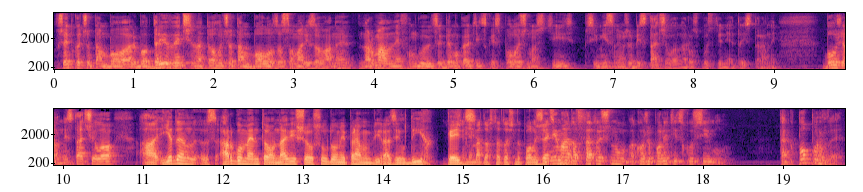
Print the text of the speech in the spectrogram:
všetko, čo tam bolo, alebo driv väčšina toho, čo tam bolo zosumarizované, komplikované. V normálne fungujúcej demokratickej spoločnosti si myslím, že by stačilo na rozpustenie tej strany. Bohužiaľ nestačilo a jeden z argumentov Najvyššieho súdu mi priam vyrazil dých, keď... Že nemá dostatočnú politickú Že nemá dostatočnú akože, politickú sílu. Tak poprvé,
